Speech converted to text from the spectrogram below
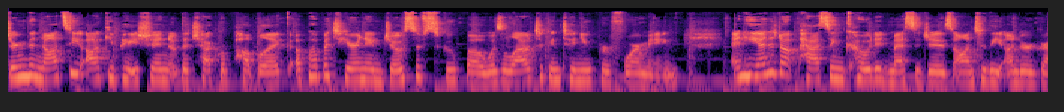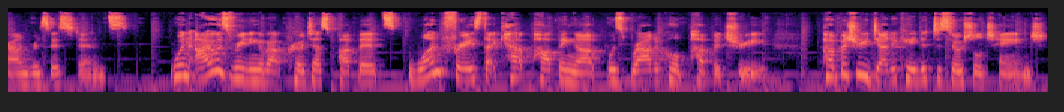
During the Nazi occupation of the Czech Republic, a puppeteer named Josef Skupa was allowed to continue performing, and he ended up passing coded messages onto the underground resistance. When I was reading about protest puppets, one phrase that kept popping up was radical puppetry, puppetry dedicated to social change.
